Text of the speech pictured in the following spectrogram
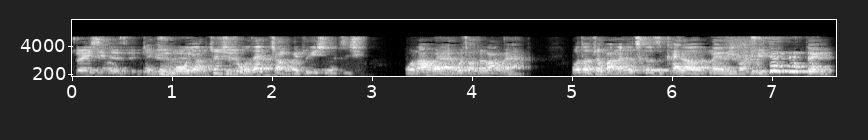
追星的事情，对，一模一样，这就是我在讲回追星的事情。我拉回来，我早就拉回来，我早就把那个车子开到那个地方去。对，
